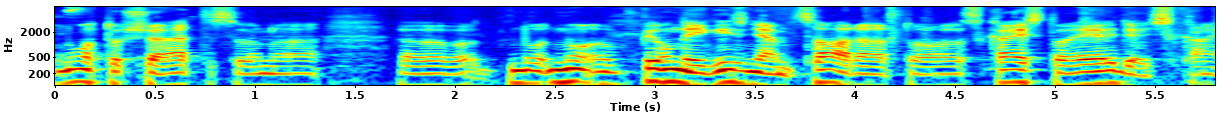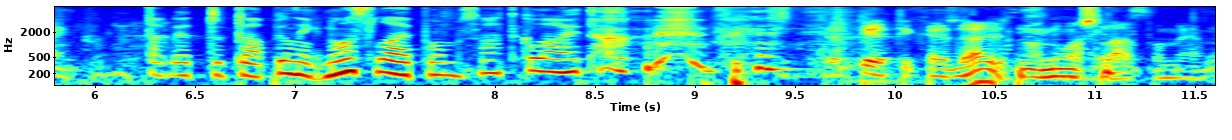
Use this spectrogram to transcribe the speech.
notušētas un no, no, pilnīgi izņemtas ārā ar to skaisto ērģeļu skaņu. Tagad tu tā pilnīgi noslēpums atklāji. tie tikai daļa no noslēpumiem.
